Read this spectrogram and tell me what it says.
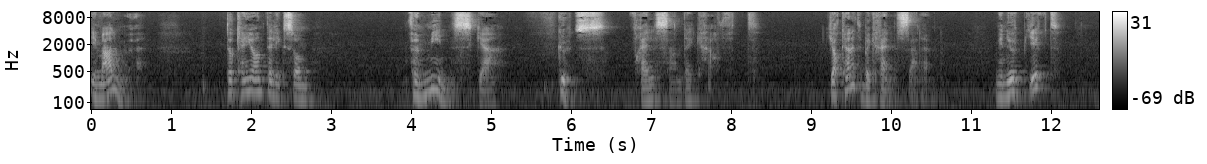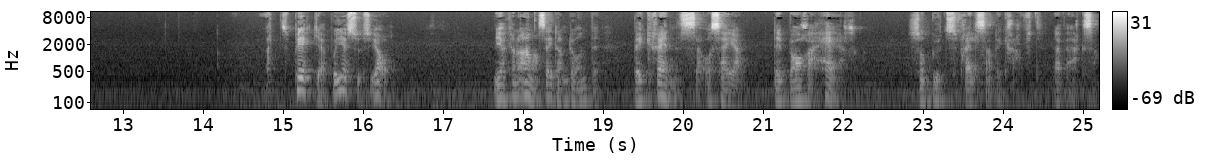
i Malmö. Då kan jag inte liksom förminska Guds frälsande kraft. Jag kan inte begränsa den. Min uppgift att peka på Jesus, ja. Men jag kan å andra sidan då inte begränsa och säga det är bara här som Guds frälsande kraft är verksam.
